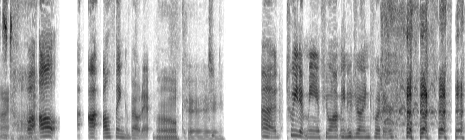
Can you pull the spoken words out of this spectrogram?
All It's right. time. well i'll I- i'll think about it okay. uh tweet at me if you want me to join twitter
